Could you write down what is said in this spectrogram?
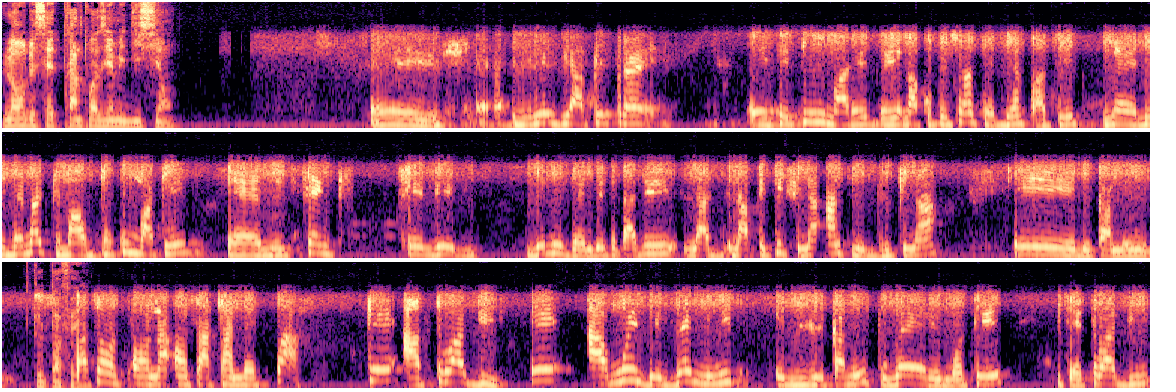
lors de cette 33e édition? Je l'ai dit à peu près Et c'est tout, la compétition s'est bien passée. Mais le dernier match qui m'a beaucoup marqué, c'est le 5 février 2022, c'est-à-dire la, la, petite finale entre le Burkina et le Cameroun. Tout à fait. Parce qu'on ne s'attendait pas qu'à trois buts et à moins de 20 minutes, le Cameroun pouvait remonter ces trois buts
